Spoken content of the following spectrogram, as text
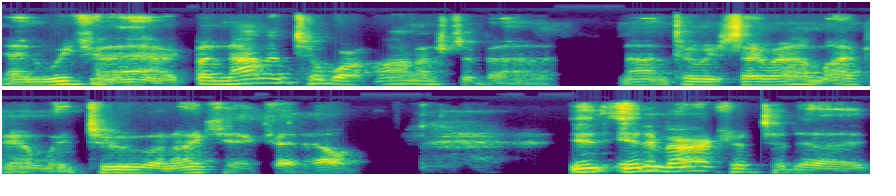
And we can act, but not until we're honest about it. Not until we say, well, my family too, and I can't get help. In, in America today,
